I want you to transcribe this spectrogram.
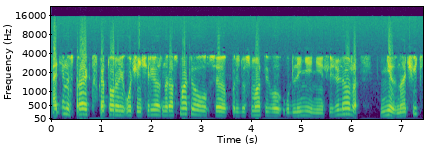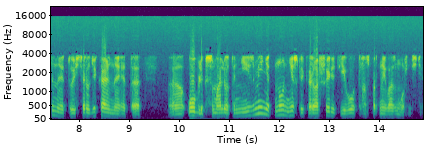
Один из проектов, который очень серьезно рассматривался, предусматривал удлинение фюзеляжа, незначительное, то есть радикальное это э, облик самолета не изменит, но несколько расширит его транспортные возможности.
